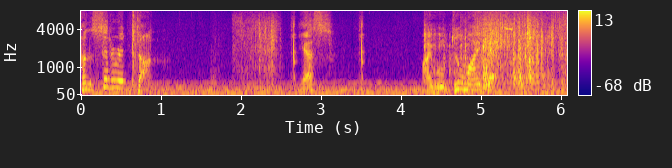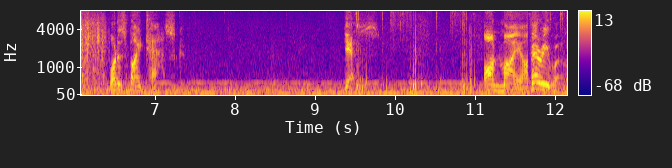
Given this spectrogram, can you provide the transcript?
Consider it done. Yes? I will do my best. What is my task? Yes. On my honor. Very well.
